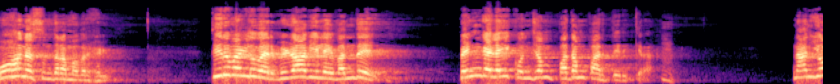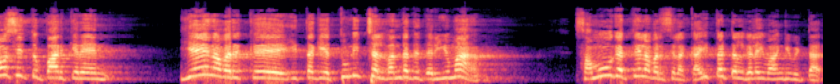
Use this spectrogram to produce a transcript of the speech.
மோகன சுந்தரம் அவர்கள் திருவள்ளுவர் விழாவிலே வந்து பெண்களை கொஞ்சம் பதம் பார்த்திருக்கிறார். நான் யோசித்து பார்க்கிறேன் ஏன் அவருக்கு இத்தகைய துணிச்சல் வந்தது தெரியுமா? சமூகத்தில் அவர் சில கைத்தட்டல்களை வாங்கிவிட்டார்.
